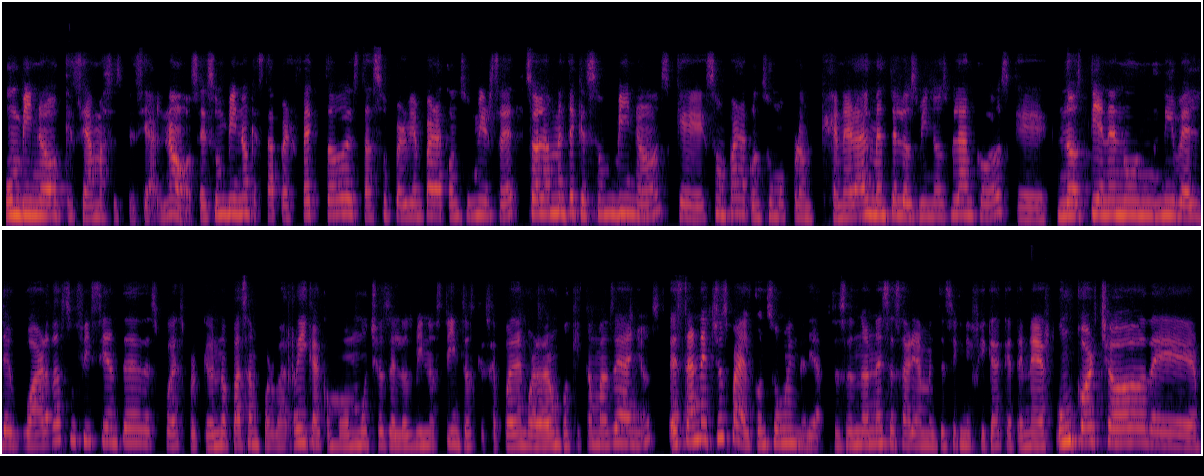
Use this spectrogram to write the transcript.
un vino que sea más especial, no, o sea, es un vino que está perfecto, está súper bien para consumirse, solamente que son vinos que son para consumo pronto. Generalmente los vinos blancos que no tienen un nivel de guarda suficiente después porque no pasan por como muchos de los vinos tintos que se pueden guardar un poquito más de años, están hechos para el consumo inmediato. Entonces no necesariamente significa que tener un corcho de,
